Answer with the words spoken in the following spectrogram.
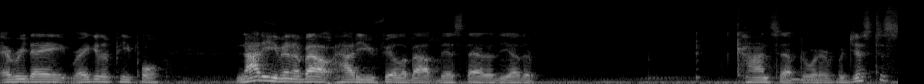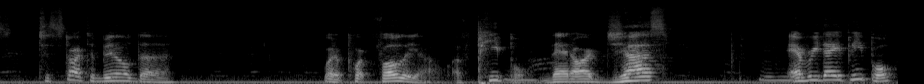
everyday, regular people. Not even about how do you feel about this, that, or the other concept or mm-hmm. whatever, but just to to start to build a what a portfolio of people that are just mm-hmm. everyday people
